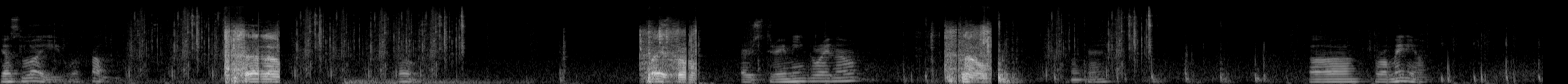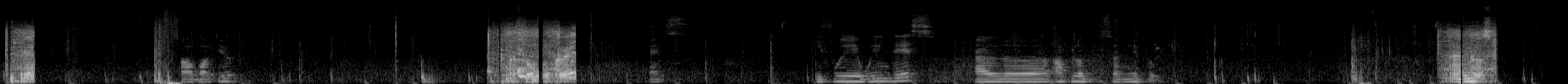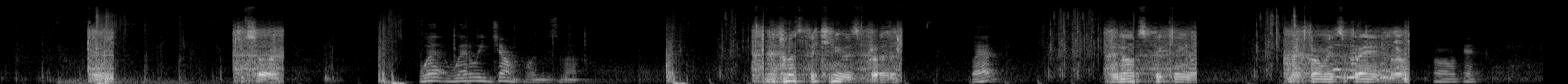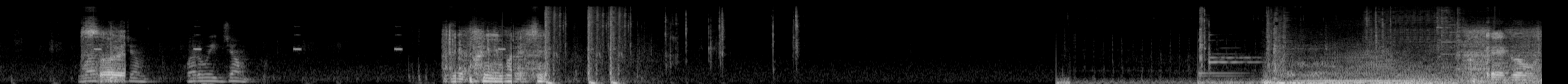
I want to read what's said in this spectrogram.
Just Loy, what's up? Hello. Oh, Where you from? are you streaming right now? No. Okay. Uh, Romania. Yeah. How about you? From Ukraine. Thanks. If we win this, I'll uh, upload this on YouTube I know. Mm. Sorry. Where where we jump on this map? I don't speak English, brother. Where? I don't speak English. I'm from Ukraine, bro. Oh, okay. Where do Sorry. we jump? Where do we jump? Не понимаете. Okay, go.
